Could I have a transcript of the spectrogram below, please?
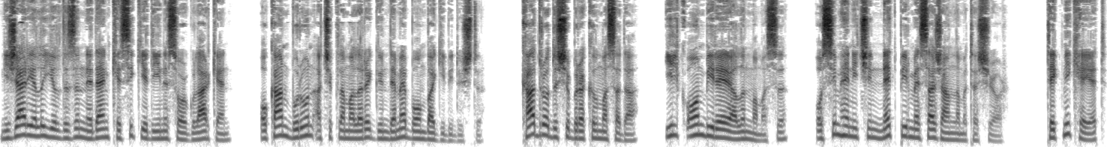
Nijeryalı yıldızın neden kesik yediğini sorgularken, Okan Buruk'un açıklamaları gündeme bomba gibi düştü. Kadro dışı bırakılmasa da, İlk 11'e alınmaması, Osimhen için net bir mesaj anlamı taşıyor. Teknik heyet,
